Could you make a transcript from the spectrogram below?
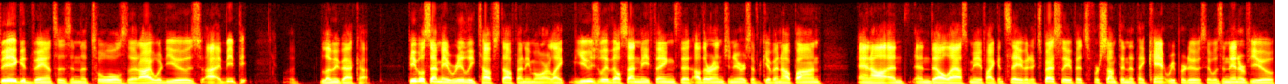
big advances in the tools that I would use. I mean, let me back up. People send me really tough stuff anymore. Like usually they'll send me things that other engineers have given up on, and I'll, and and they'll ask me if I can save it, especially if it's for something that they can't reproduce. It was an interview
